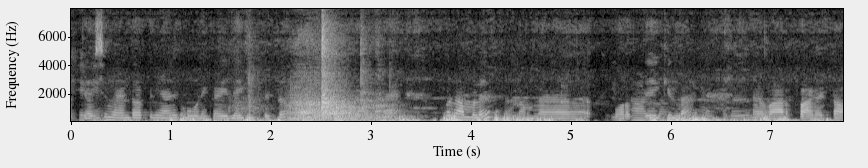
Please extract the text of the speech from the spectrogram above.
അത്യാവശ്യം വേണ്ടതൊക്കെ ഞാൻ കോണിക്കൈയിലേക്ക് ഇട്ടിട്ട് അപ്പോൾ നമ്മൾ നമ്മളെ പുറത്തേക്കുള്ള വാർപ്പാണ് കേട്ടോ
